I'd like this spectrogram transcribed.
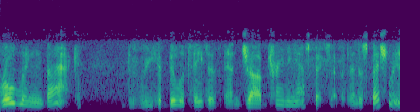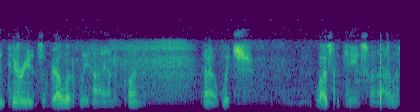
rolling back the rehabilitative and job training aspects of it, and especially in periods of relatively high unemployment, uh, which was the case when I was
